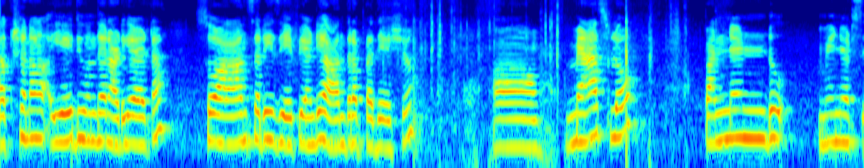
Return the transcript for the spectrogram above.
దక్షిణ ఏది ఉందని అడిగాడట సో ఆన్సర్ ఈజ్ ఏపీ అండి ఆంధ్రప్రదేశ్. మ్యాథ్స్లో పన్నెండు మినిట్స్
